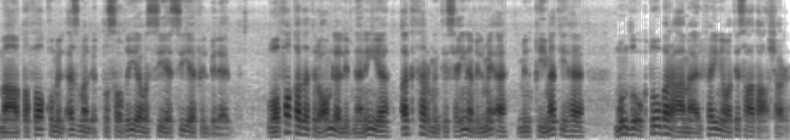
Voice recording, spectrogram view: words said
مع تفاقم الأزمة الاقتصادية والسياسية في البلاد. وفقدت العملة اللبنانية أكثر من 90% من قيمتها منذ أكتوبر عام 2019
